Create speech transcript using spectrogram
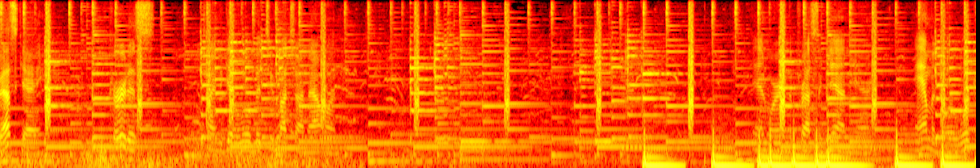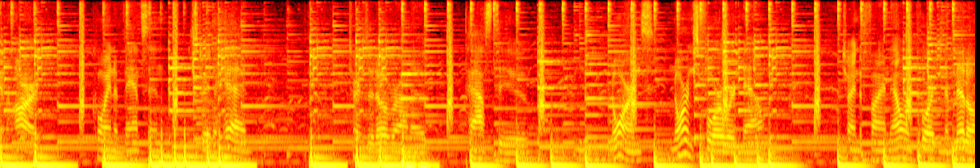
SK. Curtis trying to get a little bit too much on that one. And we're in the press again here. Amador working hard. Coin advancing straight ahead. Turns it over on a pass to Norns. Norns forward now. Trying to find Ellenport in the middle.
